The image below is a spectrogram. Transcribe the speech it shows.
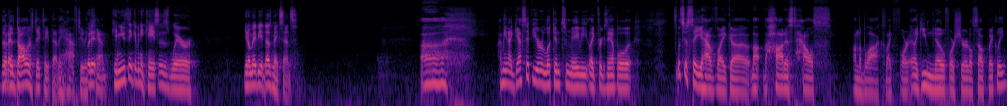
The, But I- the dollars dictate that. They have to. They But can't. it, can you think of any cases where, you know, maybe it does make sense? Uh, I mean, I guess if you're looking to maybe, like, for example, let's just say you have like uh, the, the hottest house on the block, like for like you know for sure it'll sell quickly.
